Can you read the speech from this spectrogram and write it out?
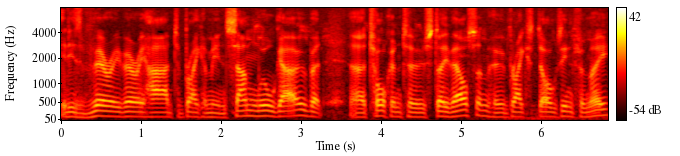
It is very, very hard to break them in. Some will go, but uh, talking to Steve Elsom, who breaks dogs in for me,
